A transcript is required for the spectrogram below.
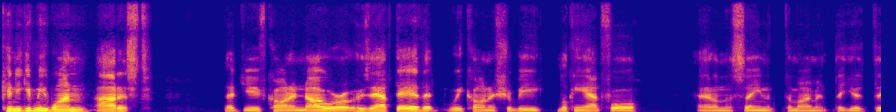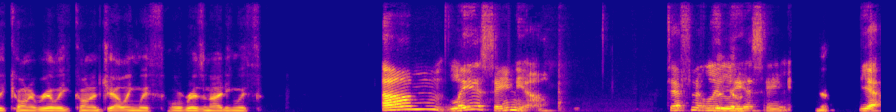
can you give me one artist that you've kind of know or who's out there that we kind of should be looking out for out on the scene at the moment that you're they kind of really kind of gelling with or resonating with Um, Leah Senior. Definitely There you go. Leah Senior. Yep. Yeah.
